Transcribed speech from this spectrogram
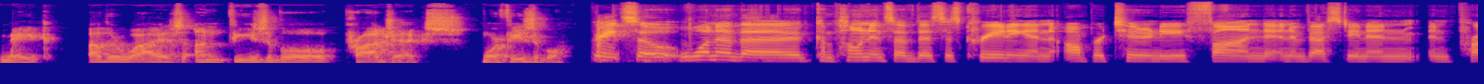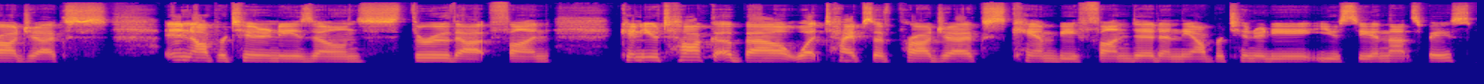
make otherwise unfeasible projects more feasible. Great. So, one of the components of this is creating an opportunity fund and investing in, in projects in opportunity zones through that fund. Can you talk about what types of projects can be funded and the opportunity you see in that space?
